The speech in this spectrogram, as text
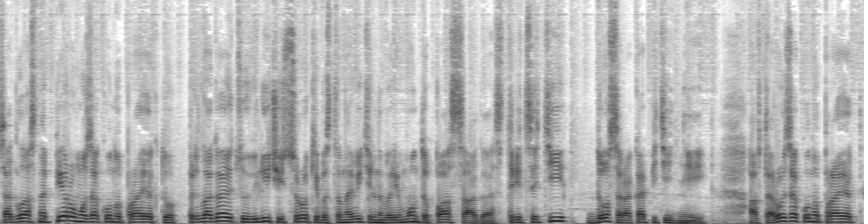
Согласно первому законопроекту, предлагается увеличить сроки восстановительного ремонта по ОСАГО с 30 до 45 дней. А второй законопроект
